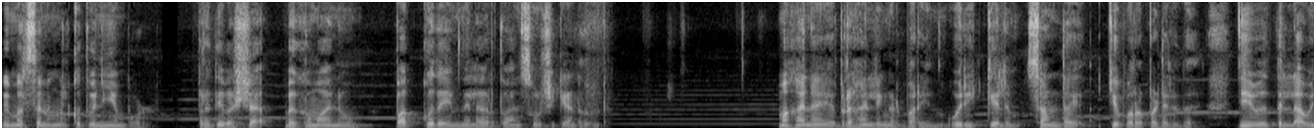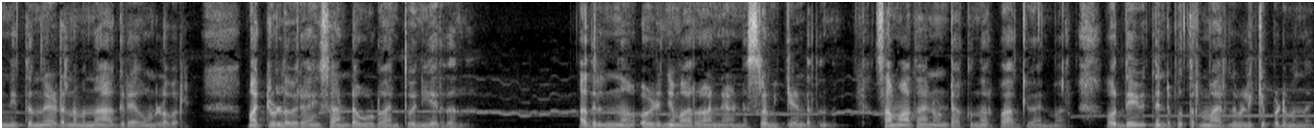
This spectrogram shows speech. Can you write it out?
വിമർശനങ്ങൾക്ക് തുനിയുമ്പോൾ പ്രതിപക്ഷ ബഹുമാനവും പക്വതയും നിലനിർത്തുവാൻ സൂക്ഷിക്കേണ്ടതുണ്ട്. മഹാനായ എബ്രഹാം ലിംഗൾ പറയുന്നു ഒരിക്കലും സണ്ടയ്ക്ക് പുറപ്പെടരുത്. ജീവിതത്തിൽ ഔന്നിത്യം നേടണമെന്ന ആഗ്രഹമുള്ളവർ മറ്റുള്ളവരായി സണ്ട കൂടുവാൻ തുനിയരുതെന്ന് അതിൽ നിന്ന് ഒഴിഞ്ഞു മാറുവാനാണ് ശ്രമിക്കേണ്ടതെന്ന്. സമാധാനം ഉണ്ടാക്കുന്നവർ ഭാഗ്യവാന്മാർ. അവർ ദൈവത്തിന്റെ പുത്രന്മാരെന്ന് വിളിക്കപ്പെടുമെന്ന്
